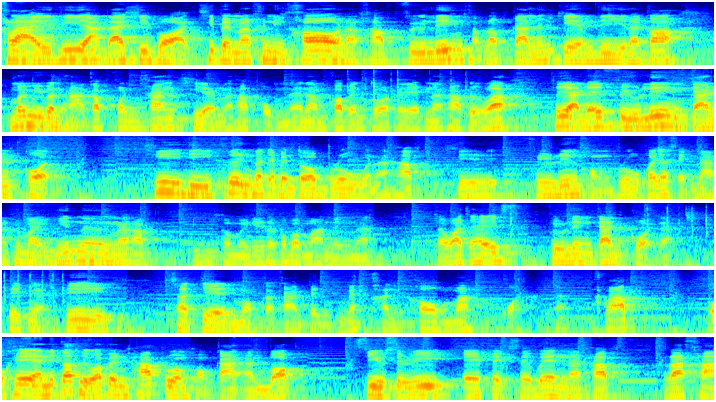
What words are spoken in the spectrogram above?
ใครที่อยากได้คีย์บอร์ดที่เป็น mechanical นะครับฟีลลิ่งสำหรับการเล่นเกมดี แล้วก็ไม่มีปัญหากับคนข้างเคียงนะครับ ผมแนะนำก็เป็นตัวเรสนะครับ หรือว่าถ้าอยากได้ฟีลลิ่งการกดที่ดีขึ้นก็จะเป็นตัว Blue นะครับที่ฟีลลิ่งของ Blue ก็จะเสียงดังขึ้นมาอีกนิดนึงนะครับจริงๆก็ไม่นิดแล้วก็ประมาณนึงนะ แต่ว่าจะให้ฟีลลิ่งการกดอะคลิกเนี่ยที่ชัดเจนเหมาะกับการเป็น mechanical มากกว่านะครับโอเค อันนี้ก็ถือว่าเป็นภาพรวมของการ unbox Steel Series Apex 7 นะครับ ราคา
